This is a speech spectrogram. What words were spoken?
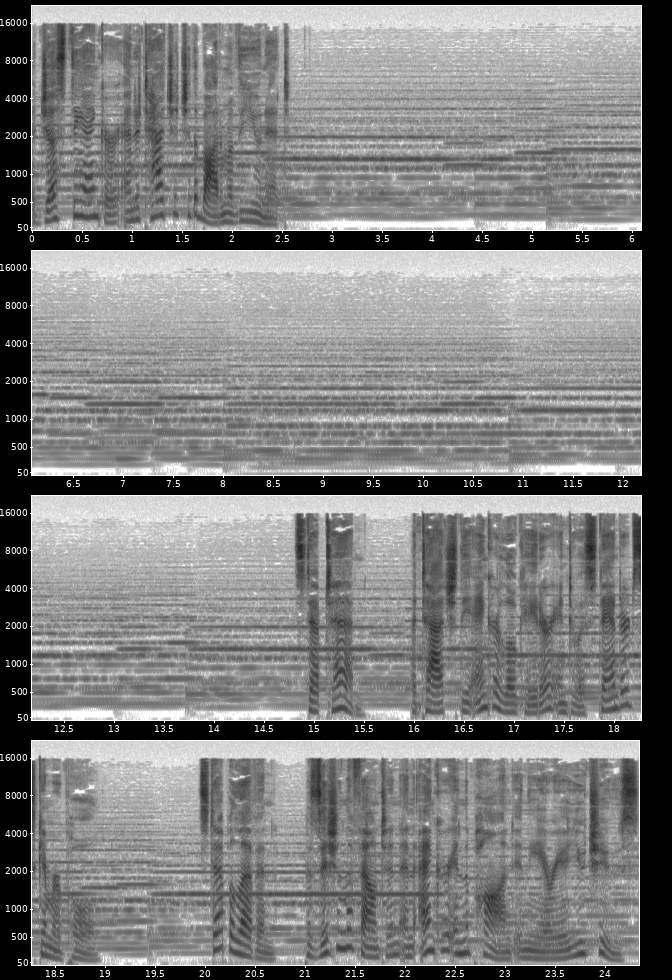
Adjust the anchor and attach it to the bottom of the unit. Step 10. Attach the anchor locator into a standard skimmer pole. Step 11. Position the fountain and anchor in the pond in the area you choose.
